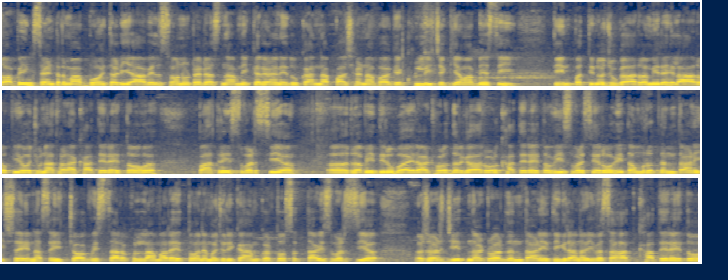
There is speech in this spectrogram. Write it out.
શોપિંગ સેન્ટરમાં ભોંયતળીએ આવેલ સોનુ ટ્રેડર્સ નામની કરિયાણાની દુકાનના પાછળના ભાગે ખુલ્લી જગ્યામાં બેસી તીન પત્તીનો જુગાર રમી રહેલા આરોપીઓ જૂનાથાણા ખાતે રહેતો હોય. પાંત્રીસ વર્ષીય રવિ ધીરુભાઈ રાઠોડ દરગાહ રોડ ખાતે રહેતો. વીસ વર્ષીય રોહિત અમૃત દંતાણી શહેરના શહીદ ચોક વિસ્તારો ખુલ્લામાં રહેતો અને મજૂરી કામ કરતો. સત્તાવીસ વર્ષીય રણજીત નટવર દંતાણી તિગરા નવી વસાહત ખાતે રહેતો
